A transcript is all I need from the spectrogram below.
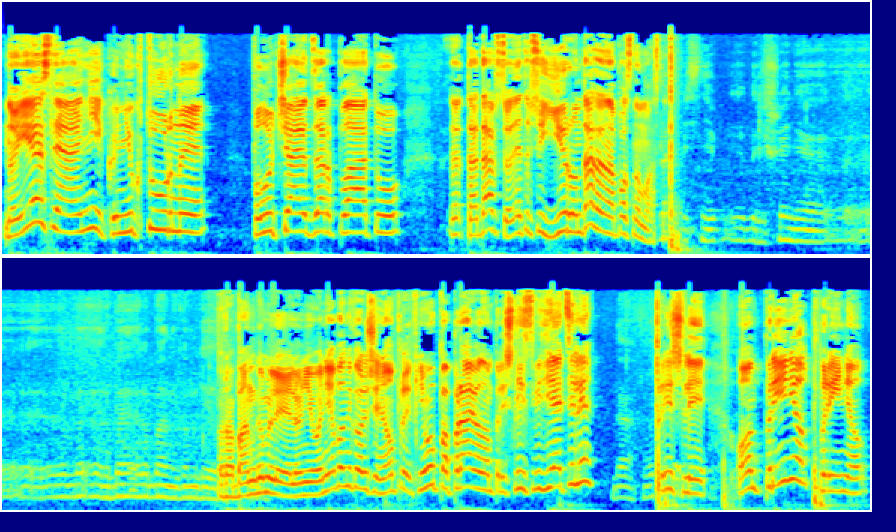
Но если они конъюнктурные, получают зарплату, э, тогда все, это все ерунда, тогда на постном масле. Объясни э, решение э. Рабан Гамлиэль, у него не было никакого решения. Он, к нему по правилам пришли свидетели, Да. Вот пришли. Он принял, принял.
